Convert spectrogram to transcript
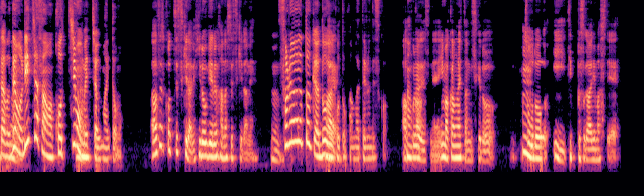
多分、うん。でも、リッチャさんはこっちもめっちゃうまいと思あ私こっち好きだね。広げる話好きだね。うん。う。。それの時はどういうことを考えてるんですか、なあ、んか。これはですね、今考えてたんですけど、うん。ちょうどいい tips がありまして、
